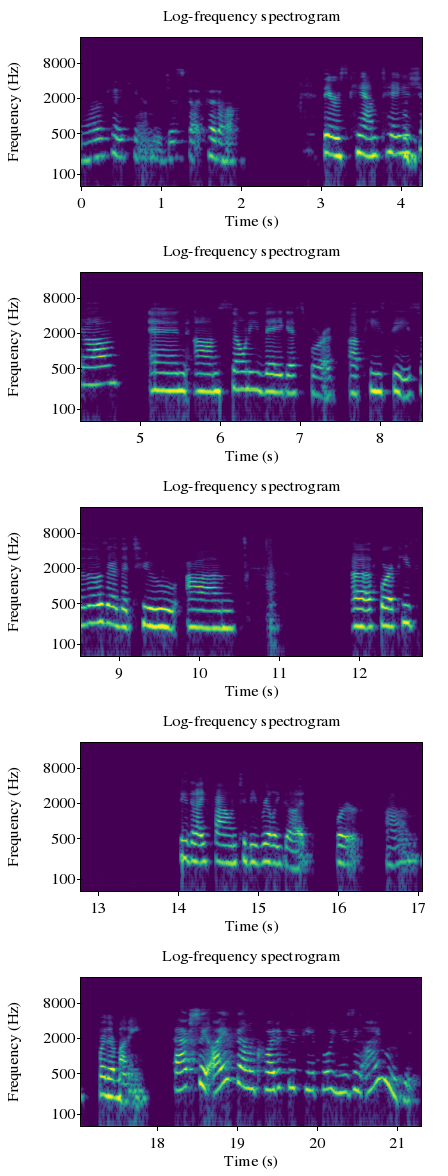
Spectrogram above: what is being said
Okay, Kim, you just got cut off. There's Camtasia and um, Sony Vegas for a, a PC. So those are the two um, uh, for a PC that I found to be really good for um, for their money. Actually, I found quite a few people using iMovie.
